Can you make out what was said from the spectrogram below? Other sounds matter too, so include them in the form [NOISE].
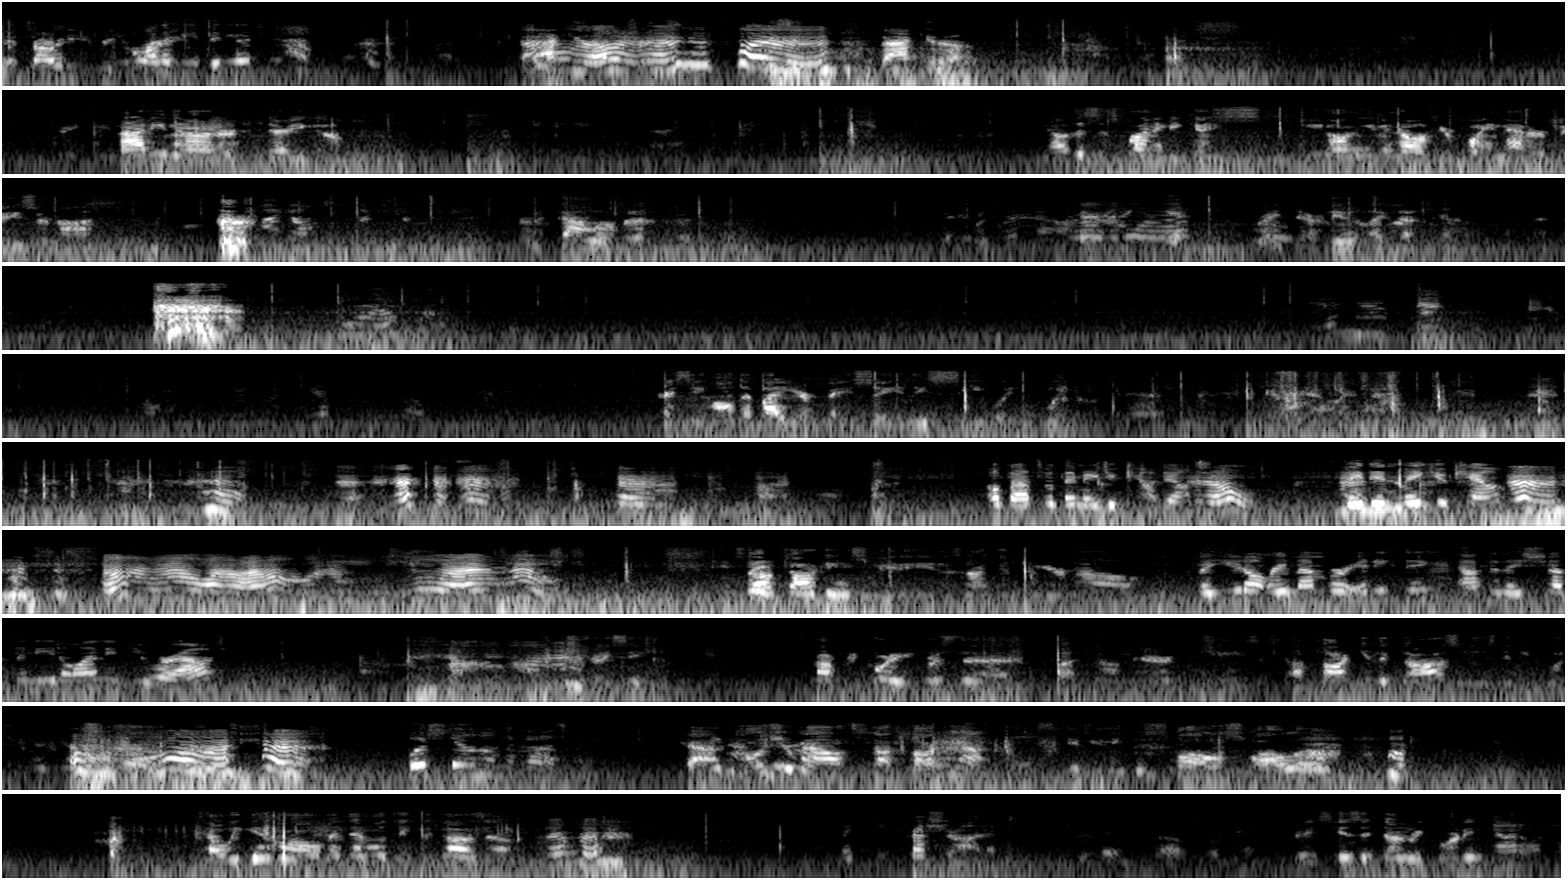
It's already You want to recording. be videotaped? Back it up, oh, Tracy. Tracy, back it up. Tracy, you're not even on her. There you go. You know, this is funny because you don't even know if you're pointing at her face or not. I know. Turn it down a little bit. Twist it down. Right. Leave it like that. Tracy, hold it by your face so you at least see what, what you're looking at. Yeah. Oh, that's what they made you count down to? No. They didn't make you count? [LAUGHS] Stop talking, sweetie. It's not good for your mouth. But you don't remember anything after they shoved the needle in and you were out? Tracy, stop recording. Press the button on there. She needs to stop talking. The gauze needs to be pushing against the, teeth are. Push down on the gauze, honey. Yeah, close your mouth. Stop Your talking. mouth, please. If you need to swallow, swallow. Until we get home, and then we'll take the gauze out. Uh-huh. But keep pressure on it. Keep it closed, okay? Tracy, is it done recording? No, I don't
